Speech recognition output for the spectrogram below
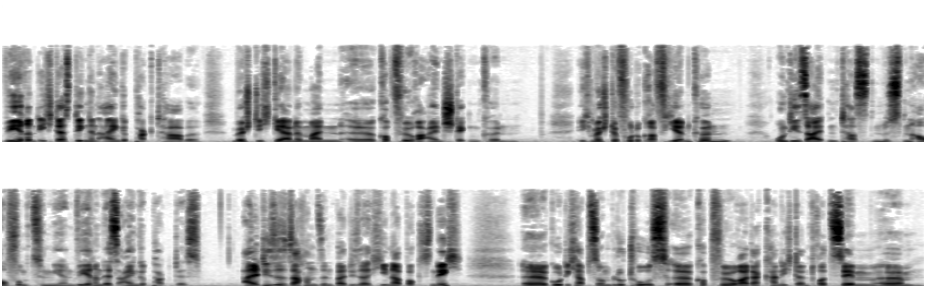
während ich das Ding eingepackt habe, möchte ich gerne meinen äh, Kopfhörer einstecken können. Ich möchte fotografieren können und die Seitentasten müssten auch funktionieren, während es eingepackt ist. All diese Sachen sind bei dieser China-Box nicht. Äh, gut, ich habe so einen Bluetooth-Kopfhörer, da kann ich dann trotzdem, ähm,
